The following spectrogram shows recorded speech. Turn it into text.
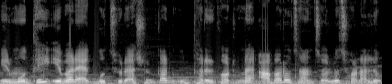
এর মধ্যেই এবার এক বছর রেশন কার্ড উদ্ধারের ঘটনায় আবারও চাঞ্চল্য ছড়ালো।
